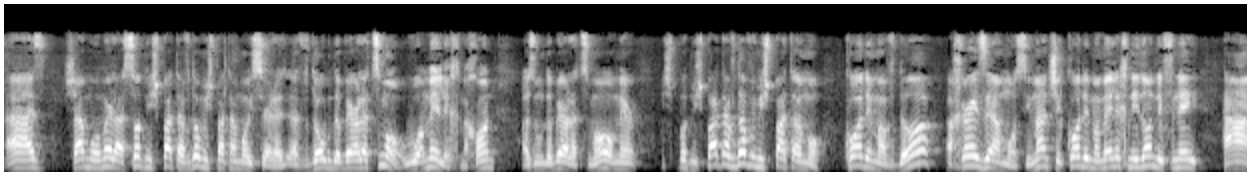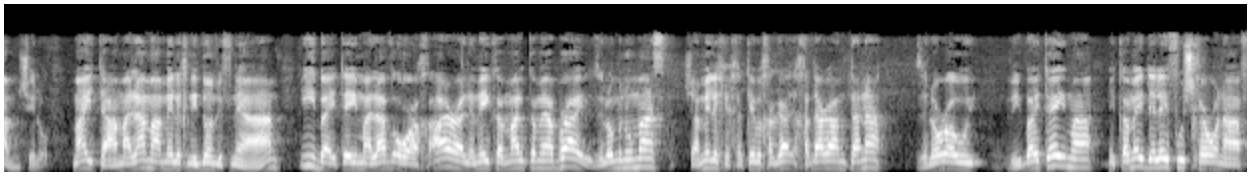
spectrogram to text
אז שם הוא אומר לעשות משפט עבדו משפט עמו ישראל, עבדו הוא מדבר על עצמו, הוא המלך, נכון? אז הוא מדבר על עצמו, הוא אומר משפט, משפט עבדו ומשפט עמו, קודם עבדו, אחרי זה עמו, סימן שקודם המלך נידון לפני העם שלו. מה איתם? למה המלך נידון לפני העם? אי בהתאם עליו אורח ערא למי כמלכה מהבראי, זה לא מנומס שהמלך יחכה בחדר ההמתנה, זה לא ראוי. ואי בהתאמה מקמי דלי פוש חרון אף,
